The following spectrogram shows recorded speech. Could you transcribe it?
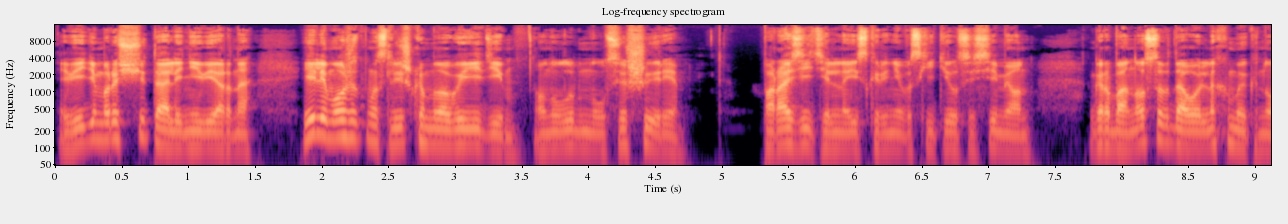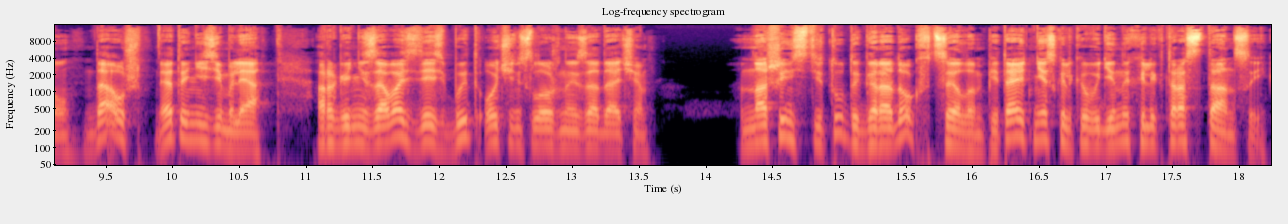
видимо, рассчитали неверно. Или, может, мы слишком много едим. Он улыбнулся шире. Поразительно искренне восхитился Семен. Горбоносов довольно хмыкнул. Да уж, это не земля. Организовать здесь быт очень сложная задача. Наш институт и городок в целом питают несколько водяных электростанций.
